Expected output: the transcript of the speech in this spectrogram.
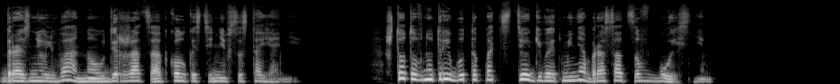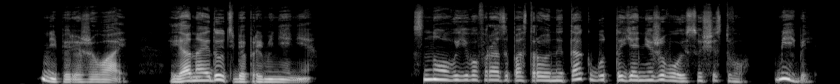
Дразню льва, но удержаться от колкости не в состоянии. Что-то внутри будто подстегивает меня бросаться в бой с ним. «Не переживай, я найду тебе применение». Снова его фразы построены так, будто я не живое существо, мебель,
